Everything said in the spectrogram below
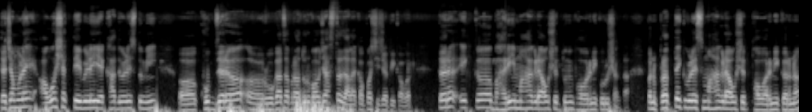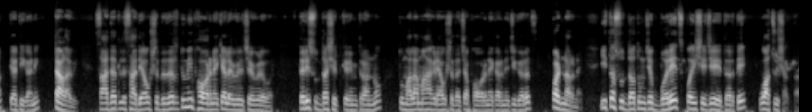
त्याच्यामुळे आवश्यकतेवेळी एखाद वेळेस तुम्ही खूप जर रोगाचा प्रादुर्भाव जास्त झाला कपाशीच्या पिकावर तर एक भारी महागडे औषध तुम्ही फवारणी करू शकता. पण प्रत्येक वेळेस महागडे औषध फवारणी करणं त्या ठिकाणी टाळावी. साध्यातले साधे औषधं जर तुम्ही फवारण्या केल्या वेळच्या वेळेवर तरीसुद्धा शेतकरी मित्रांनो तुम्हाला महागड्या औषधाच्या फवारण्या करण्याची गरज पडणार नाही. इथंसुद्धा तुमचे बरेच पैसे जे आहे तर ते वाचू शकतात.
